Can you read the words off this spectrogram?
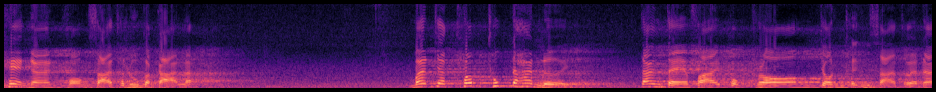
แค่งานของสาธารณูปการละ มันจะครบทุกด้านเลย ตั้งแต่ฝ่ายปกครองจนถึงสาธารณะ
